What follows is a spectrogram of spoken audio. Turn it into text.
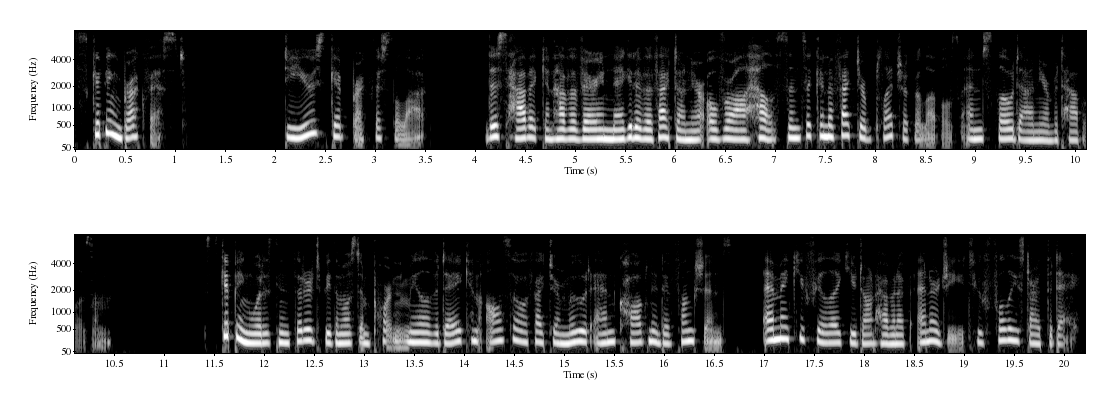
skipping breakfast. Do you skip breakfast a lot? This habit can have a very negative effect on your overall health since it can affect your blood sugar levels and slow down your metabolism. Skipping what is considered to be the most important meal of the day can also affect your mood and cognitive functions and make you feel like you don't have enough energy to fully start the day.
